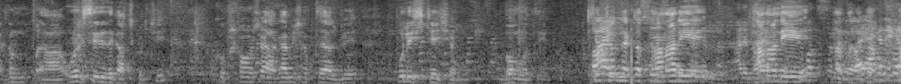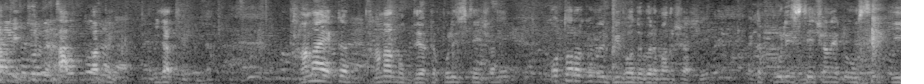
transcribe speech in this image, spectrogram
এখন ওয়েব সিরিজে কাজ করছি। খুব সহসা আগামী সপ্তাহে আসবে পুলিশ স্টেশন বঙ্গতে। সেজন্য একটা থানা নিয়ে থানা নিয়ে আমি যাচ্ছি থানা একটা থানার মধ্যে একটা পুলিশ স্টেশনে কত রকমের বিপদে করে মানুষ আসে। একটা পুলিশ স্টেশনে একটা ওসির কি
